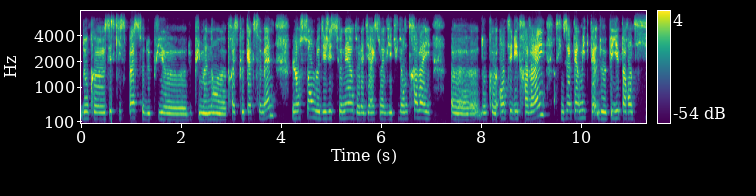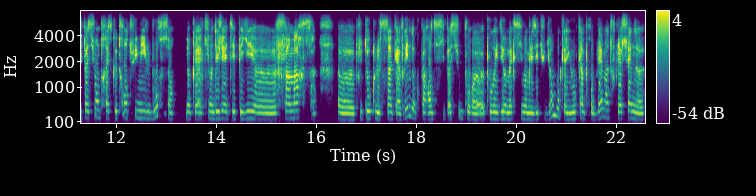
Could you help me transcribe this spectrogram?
Donc euh, c'est ce qui se passe depuis, depuis maintenant presque quatre semaines. L'ensemble des gestionnaires de la direction de la vie étudiante travaillent donc en télétravail, ce qui nous a permis de payer par anticipation presque 38 000 bourses donc euh, qui ont déjà été payés euh, fin mars euh, plutôt que le 5 avril, donc par anticipation pour pour aider au maximum les étudiants. Donc il n'y a eu aucun problème, hein. toute la chaîne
